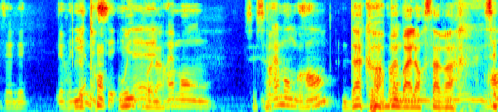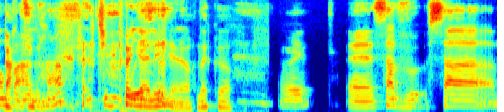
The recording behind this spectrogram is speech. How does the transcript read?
c'est des derniers, mais c'est oui, voilà. vraiment, vraiment grand. D'accord, bon, bah alors ça va. C'est parti. tu peux y aller, alors, d'accord. Oui. Euh, ça, veut, ça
